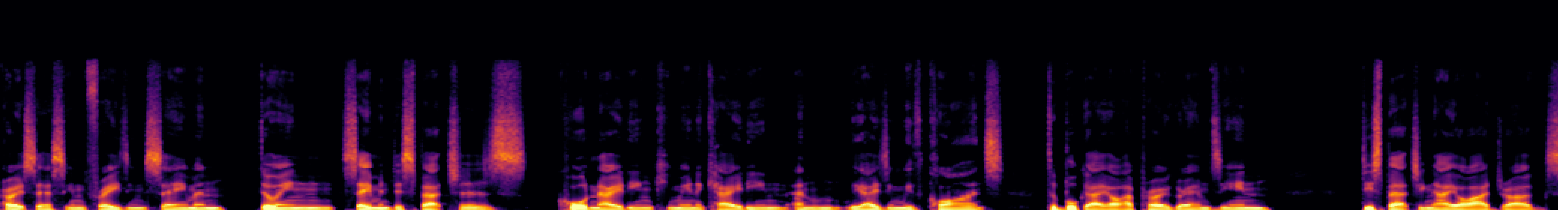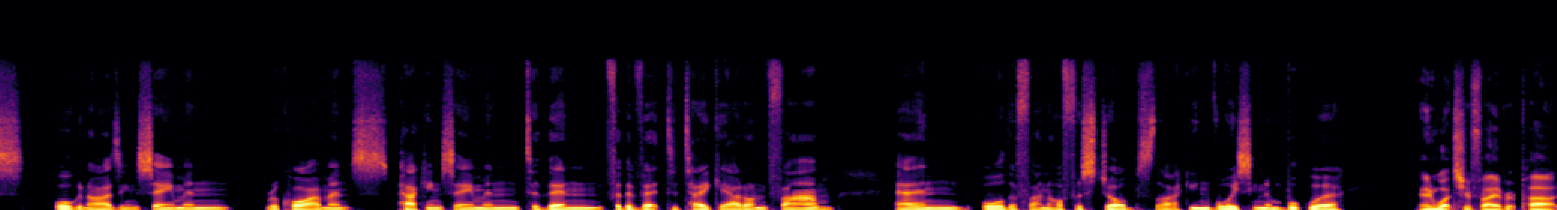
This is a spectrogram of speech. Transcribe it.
processing, freezing semen, doing semen dispatches, coordinating, communicating, and liaising with clients to book AI programs in, dispatching AI drugs, organising semen requirements, packing semen to then for the vet to take out on farm, and all the fun office jobs like invoicing and bookwork. And what's your favourite part?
